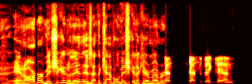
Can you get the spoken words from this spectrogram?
Ann Arbor, Michigan. Are they? Is that the capital of Michigan? I can't remember. That, that's the Big Ten.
